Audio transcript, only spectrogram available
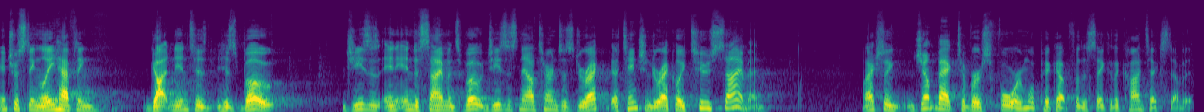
Interestingly, having gotten into his boat, Jesus in, into Simon's boat, Jesus now turns his direct attention directly to Simon. We'll actually jump back to verse 4 and we'll pick up for the sake of the context of it.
